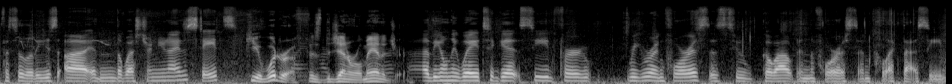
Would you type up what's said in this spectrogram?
facilities uh, in the western United States. Kia Woodruff is the general manager. Uh, the only way to get seed for regrowing forests is to go out in the forest and collect that seed.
